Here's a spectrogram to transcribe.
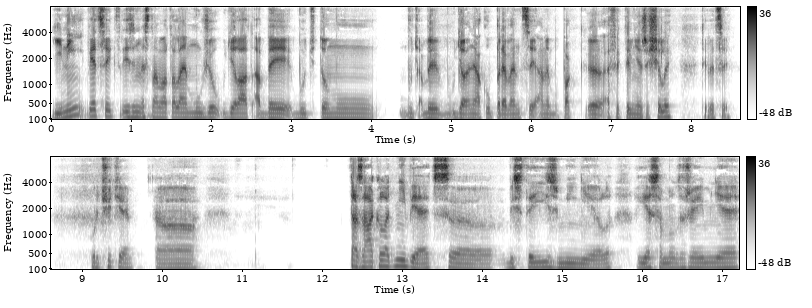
jiné věci, které zaměstnavatelé můžou udělat, aby buď tomu, buď aby udělali nějakou prevenci, anebo pak eh, efektivně řešili ty věci? Určitě. Uh, ta základní věc, uh, vy jste ji zmínil, je samozřejmě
